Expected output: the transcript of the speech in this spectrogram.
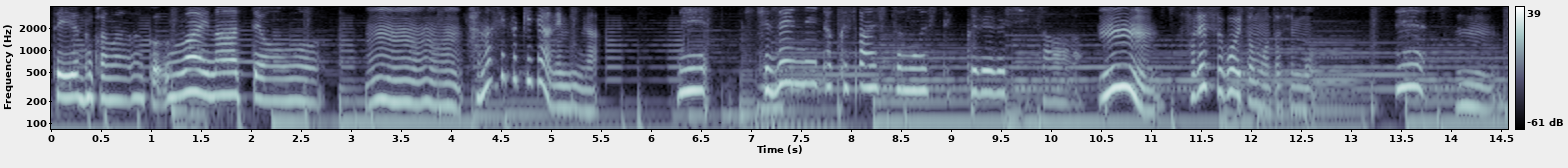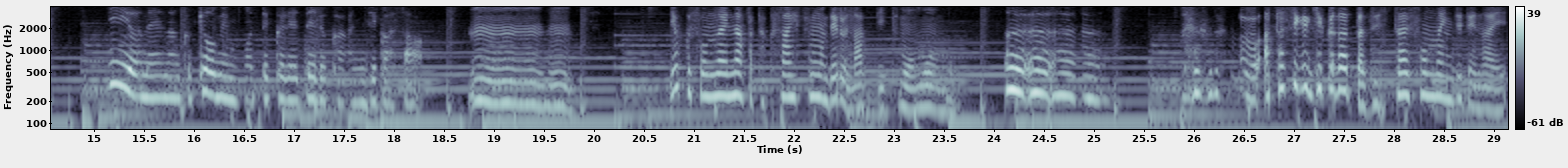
ていうのかな？なんかうまいなって思う。んうんうんうん。話好きだよねみんな。うね自然にたくさん質問してくれるしさ。うん。それすごいと思う私も。ね。うん。いいよね。なんか興味持ってくれてる感じがさ。うんうんうんうん。よくそんなになんかたくさん質問出るなっていつも思うもん。うんうんうんうん。多分私が逆だったら絶対そんなに出てない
